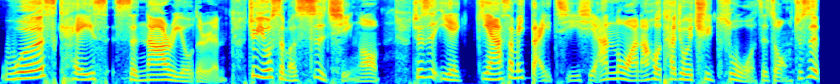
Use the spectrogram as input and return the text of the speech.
worst case scenario 的人，就有什么事情哦，就是也加上面逮鸡写安诺，然后他就会去做这种，就是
